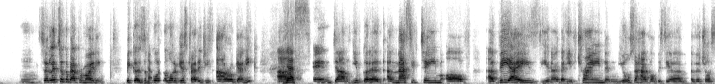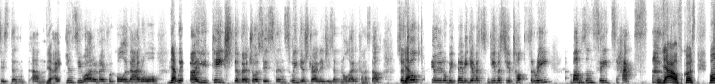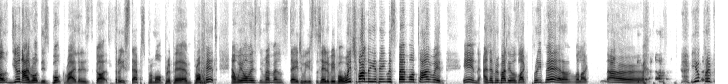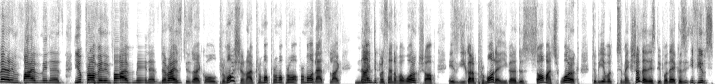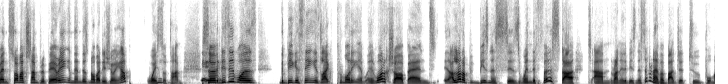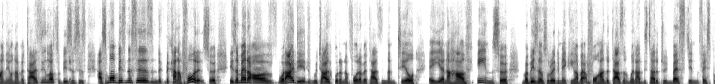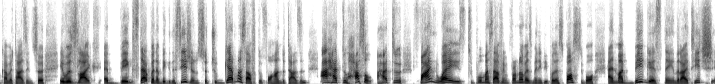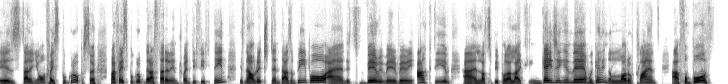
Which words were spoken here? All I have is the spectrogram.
Mm. So let's talk about promoting because, of yeah. course, a lot of your strategies are organic. Um, yes. And um, you've got a, a massive team of uh, VAs, you know, that you've trained, and you also have obviously a, a virtual assistant um, yeah. agency. Well, I don't know if we call it that, or yeah. where uh, you teach the virtual assistants with your strategies and all that kind of stuff. So talk to me a little bit. Maybe give us give us your top three bums on seats hacks. yeah, of course. Well, you and I wrote this book, right? That has got three steps: promote, prepare, and profit. And we always remember on stage we used to say to people, "Which one do you think we spend more time with?" in and everybody was like prepare and we're like no you prepare in five minutes you profit in five minutes the rest is like all promotion right promote promote promote promote that's like 90% yeah. of a workshop is you got to promote it you got to do so much work to be able to make sure that there's people there because if you spend so much time preparing and then there's nobody showing up waste mm-hmm. of time yeah, so yeah. this was the biggest thing is like promoting a, a, workshop and a lot of businesses when they first start um, running a business they don't have a budget to put money on advertising. Lots of businesses are small businesses and they, they can't afford it. So it's a matter of what i did which i couldn't afford advertising until a year and a half in. So my business was already making about 400000 when i decided to invest in facebook advertising. So it was like a big step and a big decision. So to get myself to 400000 i had to hustle. I had to find ways to put myself in in front of as many people as possible. And my biggest thing that I teach is starting your own Facebook group. So my Facebook group that I started in 2015 is now reached 10,000 people and it's very, very, very active. Uh, and lots of people are like engaging in there and we're getting a lot of clients uh, from both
